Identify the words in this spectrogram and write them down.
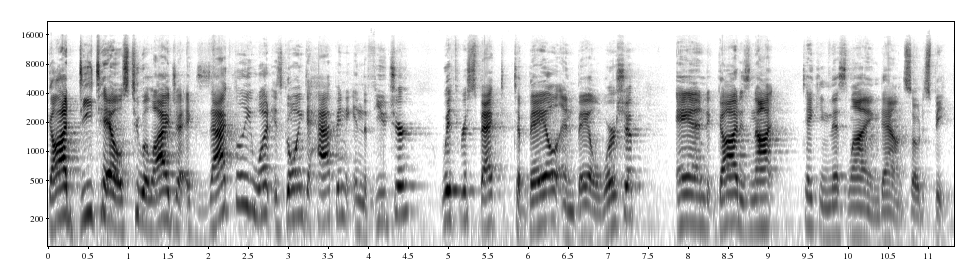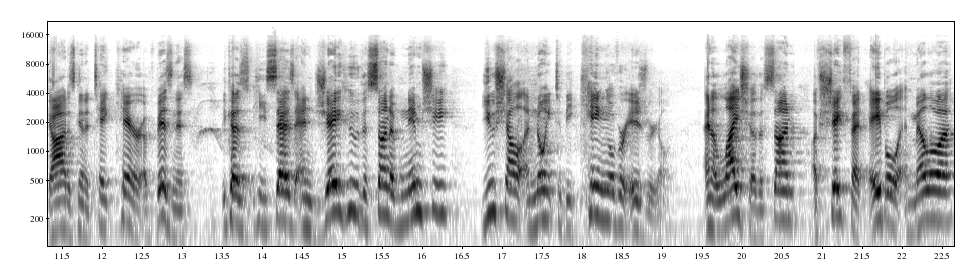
God details to Elijah exactly what is going to happen in the future with respect to Baal and Baal worship, and God is not taking this lying down, so to speak. God is going to take care of business because he says, And Jehu the son of Nimshi, you shall anoint to be king over Israel. And Elisha the son of Shaphat, Abel, and Meloah,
